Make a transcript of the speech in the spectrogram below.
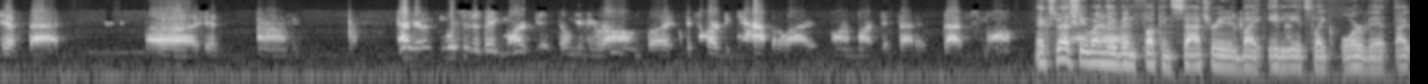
if that. Uh, it, um, I mean, which is a big market. Don't get me wrong, but it's hard to capitalize on a market that is that small. Especially when And, they've uh, been fucking saturated by idiots like Orvis. I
